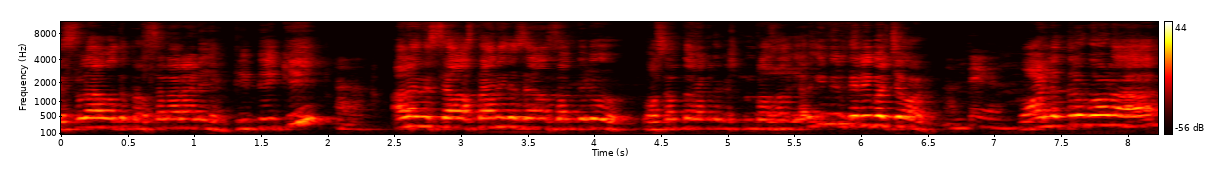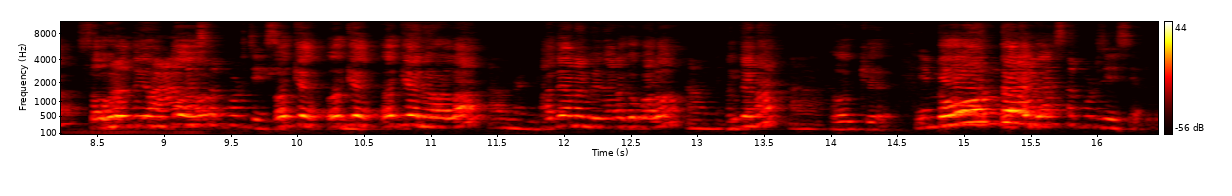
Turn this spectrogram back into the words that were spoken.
ఇస్లావతి ప్రసన్నారాయణ ఎంపీపీకి అలాగే స్థానిక శాసనసభ్యులు వసంత వెంకట కృష్ణ ప్రసాద్ గారికి మీరు తెలియపరిచేవాడు వాళ్ళిద్దరు కూడా సౌహృదయంతో ఓకే ఓకే ఓకే అనేవాళ్ళ? అదేనా మీ వెనక బలం? అంతేనా. ఓకే. చేశారు.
